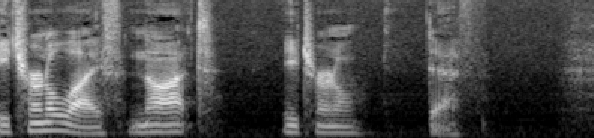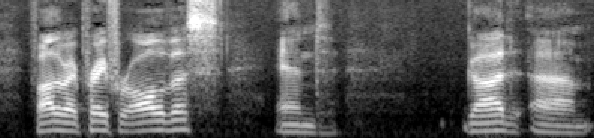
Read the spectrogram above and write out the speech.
Eternal life, not eternal death. Father, I pray for all of us, and God, um,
